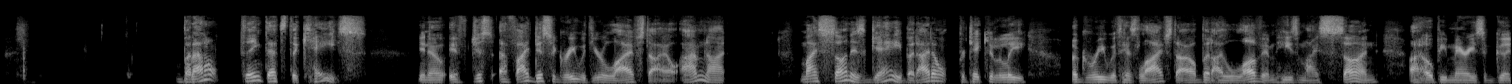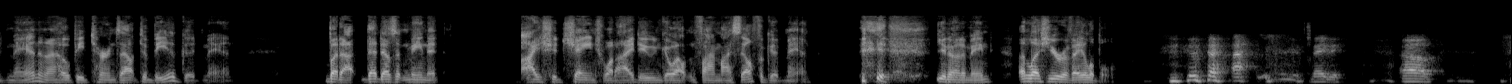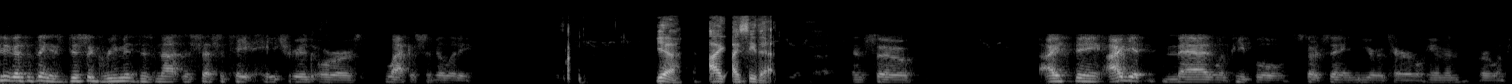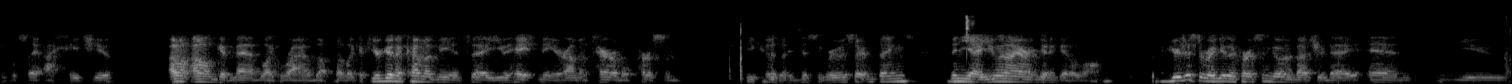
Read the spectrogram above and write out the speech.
But I don't think that's the case. You know, if just if I disagree with your lifestyle, I'm not. My son is gay, but I don't particularly agree with his lifestyle, but I love him. He's my son. I hope he marries a good man, and I hope he turns out to be a good man but I, that doesn't mean that I should change what I do and go out and find myself a good man. you know what I mean? Unless you're available. Maybe. Uh, see, that's the thing is disagreement does not necessitate hatred or lack of civility. Yeah, I, I see that. And so I think I get mad when people start saying you're a terrible human or when people say I hate you. I don't I don't get mad like riled up, but like if you're gonna come at me and say you hate me or I'm a terrible person because I disagree with certain things, then yeah, you and I aren't gonna get along. If you're just a regular person going about your day and you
